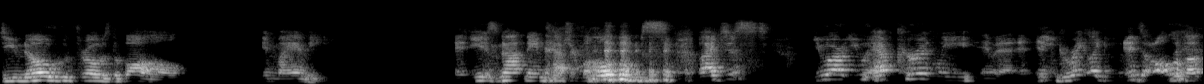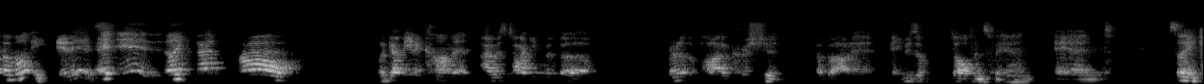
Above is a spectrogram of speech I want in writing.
do you know who throws the ball in Miami? And he is not named Patrick Mahomes. I just you are you have currently hey man, it, great like it's all about the money. It is. It is like that. Oh, like I made a comment. I was talking with a friend of the pod, Christian, about it, and he was a Dolphins fan, and it's like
